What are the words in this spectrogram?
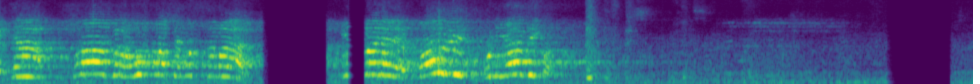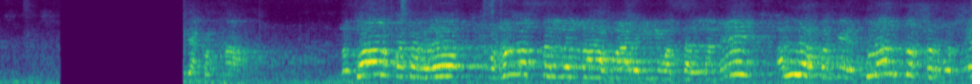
এটা সমগ্র উম্মতে মুসলিমার ইমানের মৌলিক বুনিয়াদী কথা কথা সর্বশেষ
